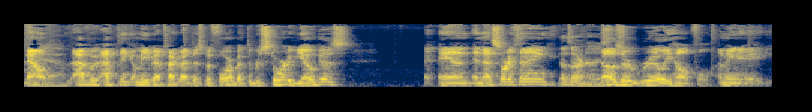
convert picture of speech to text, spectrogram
Now, Yeah. I've, I think maybe I've talked about this before, but the restorative yogas and and that sort of thing, Those are nice. those are really helpful. I mean,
